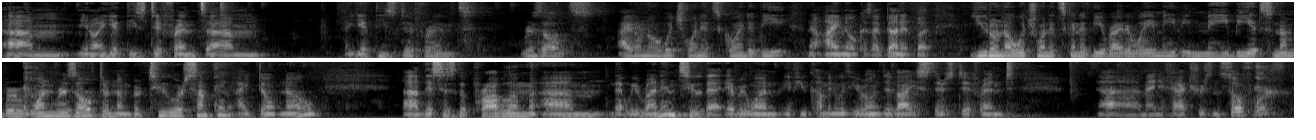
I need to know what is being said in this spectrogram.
um, you know I get these different um, I get these different results. I don't know which one it's going to be. Now I know because I've done it, but you don't know which one it's going to be right away. Maybe maybe it's number one result or number two or something. I don't know. Uh, this is the problem um, that we run into, that everyone, if you come in with your own device, there's different uh, manufacturers and so forth.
